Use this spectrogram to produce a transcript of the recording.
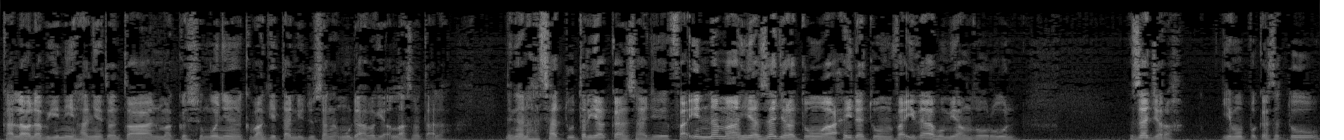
Kalaulah begini halnya tuan-tuan Maka sungguhnya kebangkitan itu sangat mudah bagi Allah SWT. Dengan satu teriakan sahaja فَإِنَّمَا hiya zajratun wahidatun فَإِذَا هُمْ yanzurun. Zajrah Ia merupakan satu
